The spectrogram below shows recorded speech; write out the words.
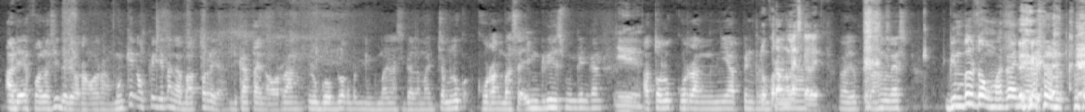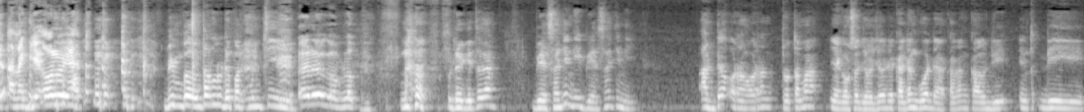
ada evaluasi dari orang-orang mungkin oke kita nggak baper ya dikatain orang lu goblok apa gimana segala macam lu kurang bahasa Inggris mungkin kan Iya. atau lu kurang nyiapin Lu kurang les kali. Oh, ya, kurang les bimbel dong makanya Anak GO lu ya. bimbel ntar lu dapat kunci Aduh goblok. nah udah gitu kan biasanya nih biasanya nih ada orang-orang terutama ya nggak usah jauh-jauh deh kadang gua ada kadang kalau di di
